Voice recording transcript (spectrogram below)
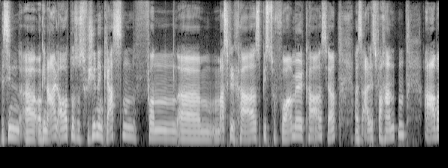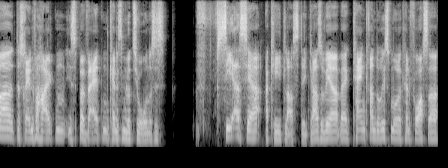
Es sind äh, Originalautos aus verschiedenen Klassen, von ähm, Muscle Cars bis zu Formel Cars. Ja, Also alles vorhanden. Aber das Rennverhalten ist bei Weitem keine Simulation. Das ist sehr, sehr arcade-lastig. Also wer, wer kein Gran Turismo oder kein Forza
